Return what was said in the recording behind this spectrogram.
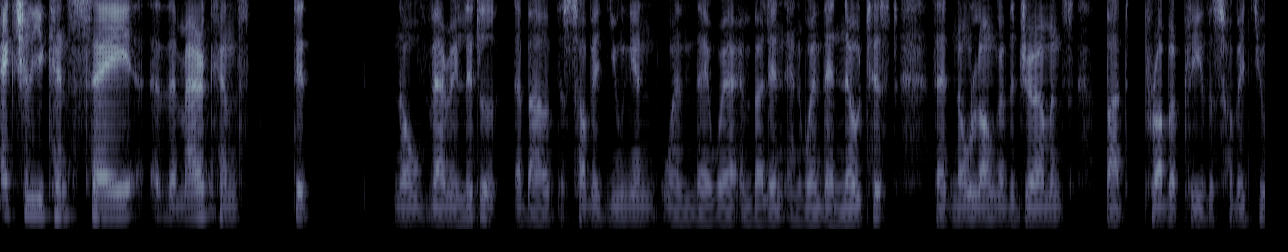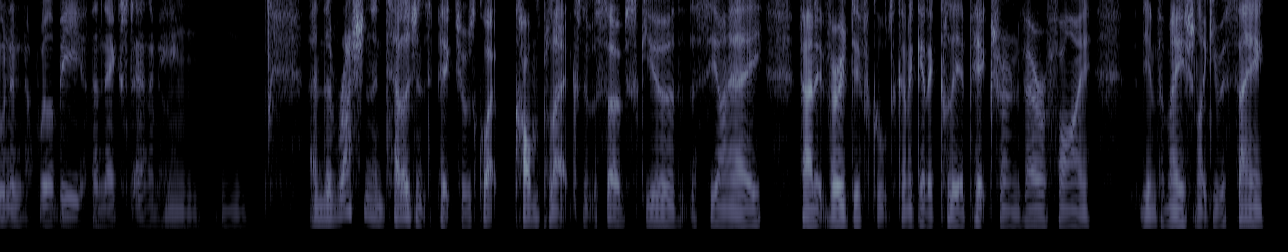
actually, you can say the Americans did know very little about the Soviet Union when they were in Berlin and when they noticed that no longer the Germans, but probably the Soviet Union will be the next enemy. Mm-hmm. And the Russian intelligence picture was quite complex. It was so obscure that the CIA found it very difficult to kind of get a clear picture and verify the information, like you were saying.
